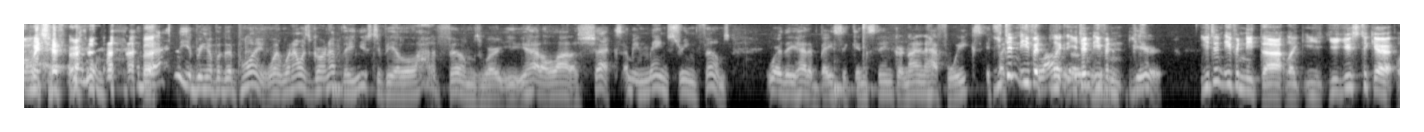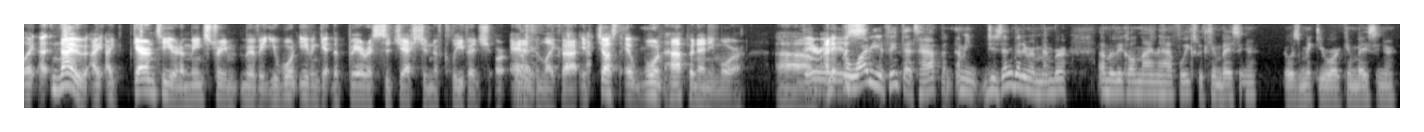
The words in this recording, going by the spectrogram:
whichever. but actually, you bring up a good point. When, when I was growing up, there used to be a lot of films where you, you had a lot of sex. I mean, mainstream films where they had a basic instinct or nine and a half weeks. It's You like didn't even- a lot of like, you didn't even- you disappeared. You didn't even need that. Like you, you used to get like uh, now. I, I guarantee you, in a mainstream movie, you won't even get the barest suggestion of cleavage or anything like that. It just it won't happen anymore. Um, There and it is- was Well, why do you think that's happened? I mean, does anybody remember a movie called Nine and a Half Weeks with Kim Basinger? It was Mickey Rourke, Kim Basinger.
